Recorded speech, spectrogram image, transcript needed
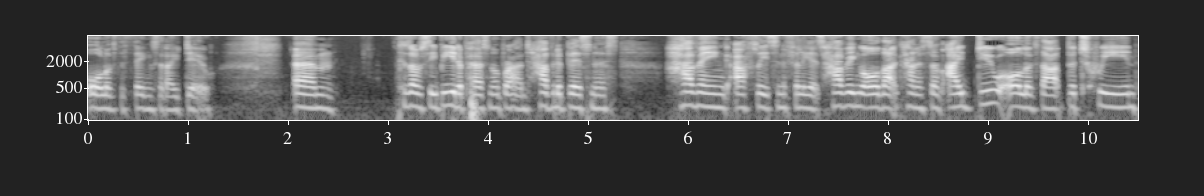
all of the things that I do. Um because obviously being a personal brand, having a business, having athletes and affiliates, having all that kind of stuff. I do all of that between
